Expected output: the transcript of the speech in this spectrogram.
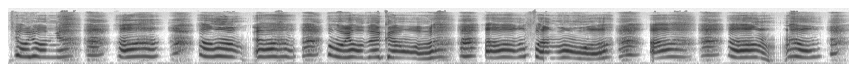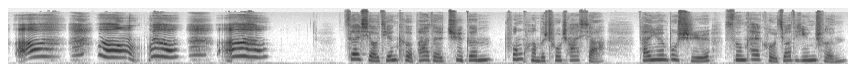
求求你！啊啊啊！不要再干我了！啊，放过我！小田可怕的巨根疯狂的抽插下，谭元不时松开口交的阴唇，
